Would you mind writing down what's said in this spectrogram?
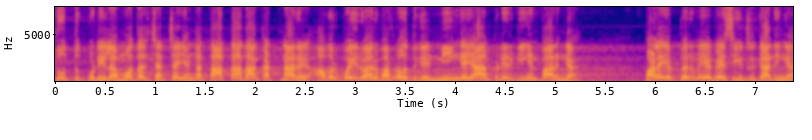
தூத்துக்குடியில் முதல் சர்ச்சை எங்கள் தாத்தா தான் கட்டினாரு. அவர் போயிடுவார் பரலோகத்துக்கு. நீங்கள் எப்படி இருக்கீங்கன்னு பாருங்க. பழைய பெருமையை பேசிக்கிட்டு இருக்காதீங்க.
